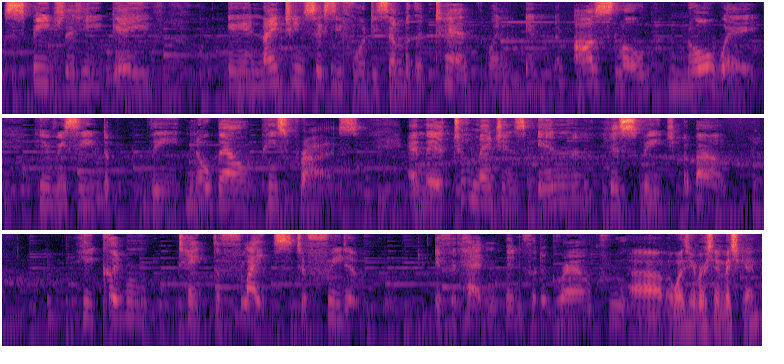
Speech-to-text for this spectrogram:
speech that he gave in 1964, December the 10th, when in Oslo, Norway, he received the, Nobel Peace Prize. And there are two mentions in his speech about he couldn't take the flights to freedom if it hadn't been for the ground crew. Um, I went to University of Michigan.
